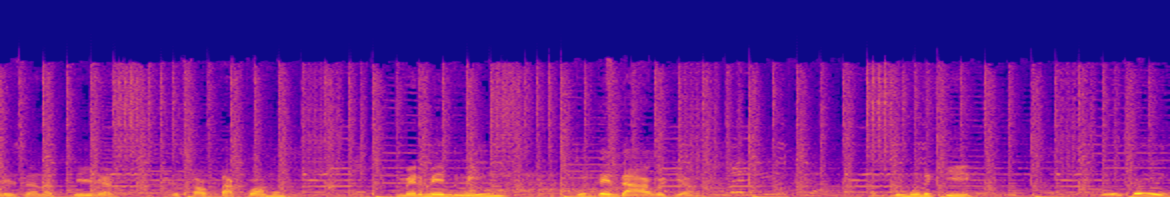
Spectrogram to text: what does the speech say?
Finalizando a trilha. O pessoal tá como? Comendo amendoim, tudo dentro da aqui, ó. Tá todo mundo aqui. E é isso aí.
